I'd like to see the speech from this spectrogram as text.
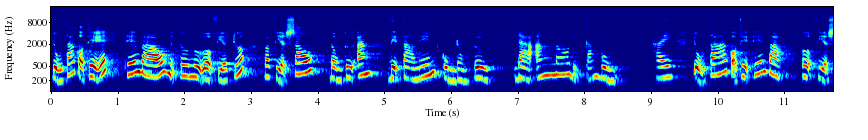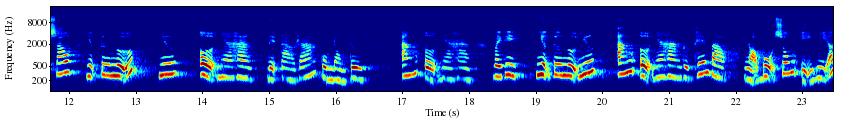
Chúng ta có thể thêm vào những từ ngữ ở phía trước và phía sau đồng từ ăn để tạo nên cùng đồng từ đã ăn no đến căng bụng. Hay chúng ta có thể thêm vào ở phía sau những từ ngữ như ở nhà hàng để tạo ra cùng đồng từ ăn ở nhà hàng. Vậy thì những từ ngữ như ăn ở nhà hàng được thêm vào nó bổ sung ý nghĩa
